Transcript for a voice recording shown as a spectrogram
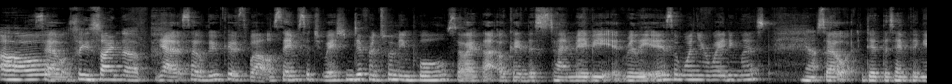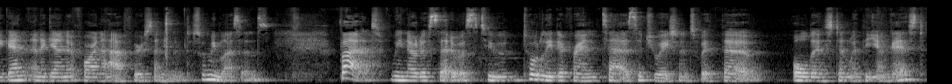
Oh, So- so, you signed up. Yeah, so Luke as well. Same situation, different swimming pool. So I thought, okay, this time maybe it really is a one year waiting list. Yeah. So I did the same thing again. And again, at four and a half, we were sending them to swimming lessons. But we noticed that it was two totally different uh, situations with the oldest and with the youngest.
